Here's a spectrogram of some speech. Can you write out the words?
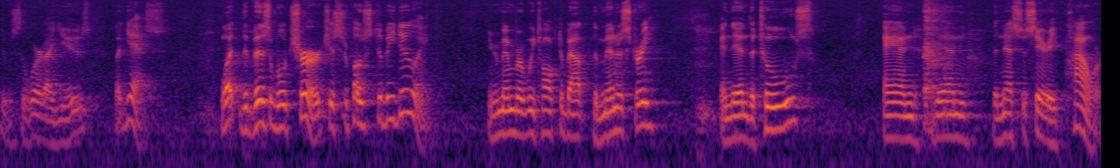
it was the word I used, but yes. What the visible church is supposed to be doing. You remember we talked about the ministry and then the tools and then the necessary power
